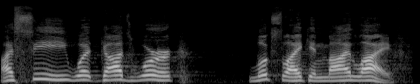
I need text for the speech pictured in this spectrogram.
I see what God's work looks like in my life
